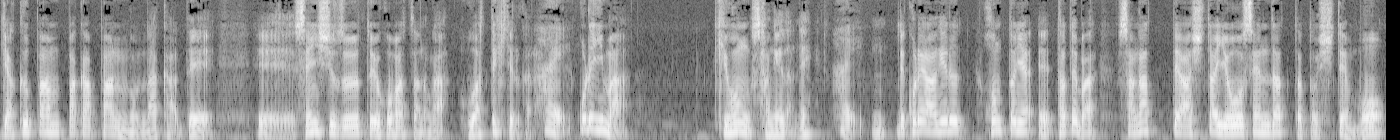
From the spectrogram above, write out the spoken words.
逆パンパカパンの中で、えー、先週ずっと横ばってたのが割ってきてるから。はい、これ今、基本下げだね。はい。うん、で、これ上げる、本当に、え例えば下がって明日陽線だったとしても、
